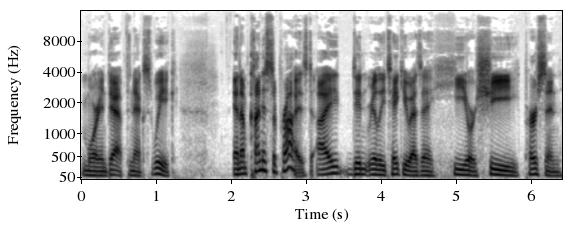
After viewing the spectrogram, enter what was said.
more in depth next week. And I'm kind of surprised. I didn't really take you as a he or she person.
